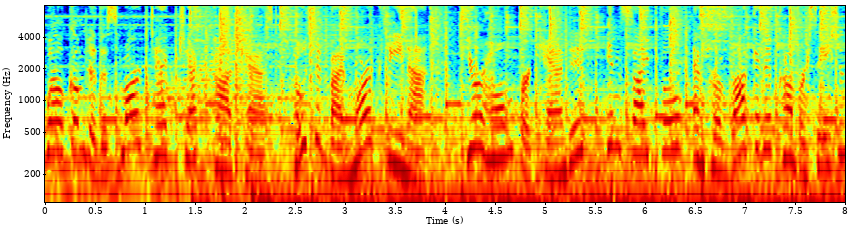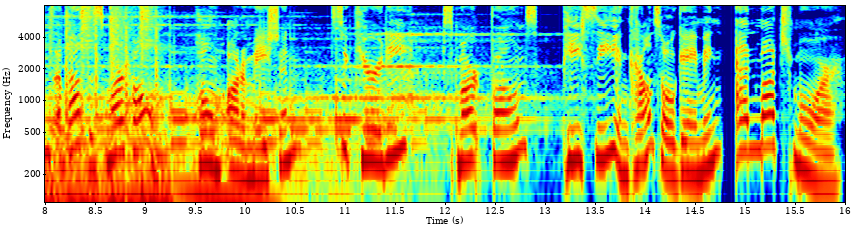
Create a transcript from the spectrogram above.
Welcome to the Smart Tech Check podcast, hosted by Mark Vena, your home for candid, insightful, and provocative conversations about the smart home, home automation, security, smartphones, PC and console gaming, and much more.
